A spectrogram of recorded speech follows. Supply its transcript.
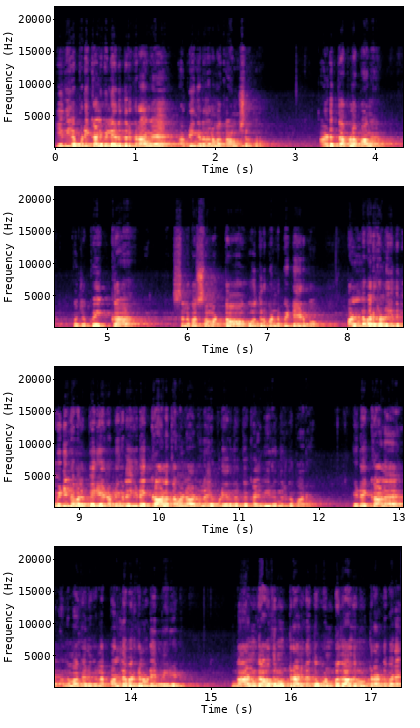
இது எப்படி கல்வியில் இருந்திருக்கிறாங்க அப்படிங்கிறத நம்ம காமிச்சிருக்கிறோம். அடுத்து அப்பலப்பாங்க கொஞ்சம் குயிக்காக சிலபஸை மட்டும் கோத்ரூ பண்ணிட்டு போயிட்டே இருப்போம். பல்லவர்கள் இது மிடில் லெவல் பீரியட் அப்படிங்கிறது இடைக்கால தமிழ்நாட்டில் எப்படி இருந்திருக்கு கல்வி இருந்திருக்கு பாருங்க. இடைக்கால அந்த மாதிரி இருக்குல்ல பல்லவர்களுடைய பீரியட் நான்காவது நூற்றாண்டுலேருந்து ஒன்பதாவது நூற்றாண்டு வரை.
